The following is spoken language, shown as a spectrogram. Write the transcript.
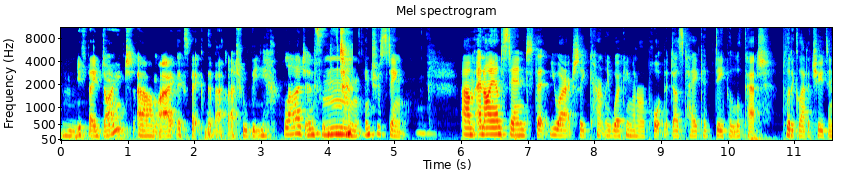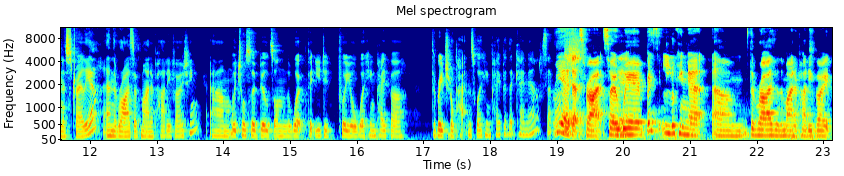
Mm. If they don't, um, I expect the backlash will be large and swift. Mm, interesting. Um, and I understand that you are actually currently working on a report that does take a deeper look at political attitudes in Australia and the rise of minor party voting, um, which also builds on the work that you did for your working paper the regional patterns working paper that came out. Is that right? Yeah, that's right. So yeah. we're basically looking at um, the rise of the minor party vote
